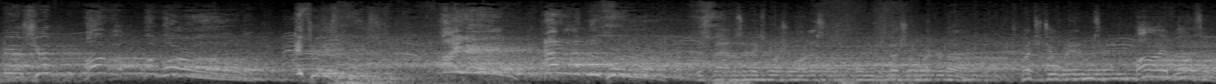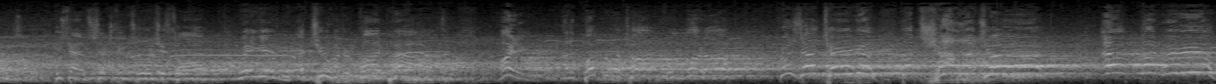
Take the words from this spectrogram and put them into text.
Championship of the world. Introducing first, fighting out of the blue corner. This man is a mixed martial artist holding a professional record of 22 wins, 5 losses. He stands 6 feet 2 inches tall, weighing in at 205 pounds. Fighting out of Boca Raton, Florida, presenting the challenger, Anthony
